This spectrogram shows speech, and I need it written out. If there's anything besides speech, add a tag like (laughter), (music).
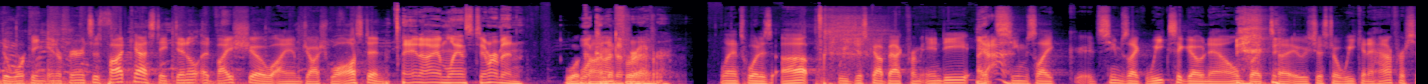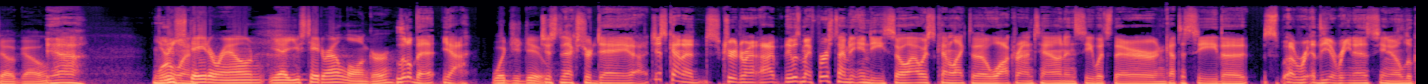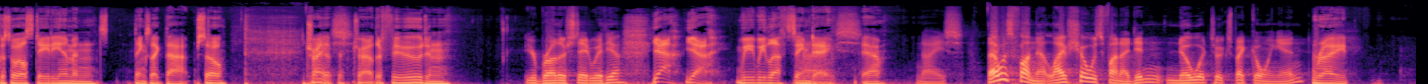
to the Working Interferences Podcast, a dental advice show. I am Joshua Austin. And I am Lance Timmerman. Wakanda, forever. Lance, what is up? We just got back from Indy. Yeah. It seems like it seems like weeks ago now, but uh, it was just a week and a half or so ago. (laughs) Yeah. You stayed around. Yeah, you stayed around longer. a little bit, yeah. What'd you do? Just an extra day. Uh, just kind of screwed around. I, it was my first time to Indy, so I always kind of like to walk around town and see what's there, and got to see the uh, the arenas, you know, Lucas Oil Stadium and things like that. So try Nice. out, try out their food, and Your brother stayed with you. yeah, yeah. We we left same Nice. day. Yeah, Nice. That was fun. That live show was fun. I didn't know what to expect going in, right.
